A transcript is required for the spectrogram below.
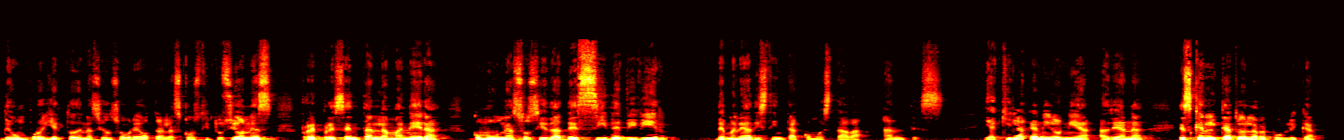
de un proyecto de nación sobre otra. Las constituciones representan la manera como una sociedad decide vivir de manera distinta a como estaba antes. Y aquí la gran ironía, Adriana, es que en el Teatro de la República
